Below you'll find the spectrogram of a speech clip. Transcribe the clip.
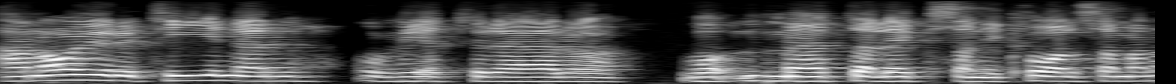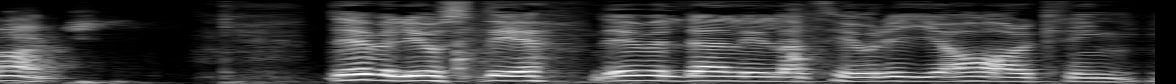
han har ju rutinen och vet hur det är att möta Leksand i kvalsammanhang. Det är väl just det, det är väl den lilla teori jag har kring,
